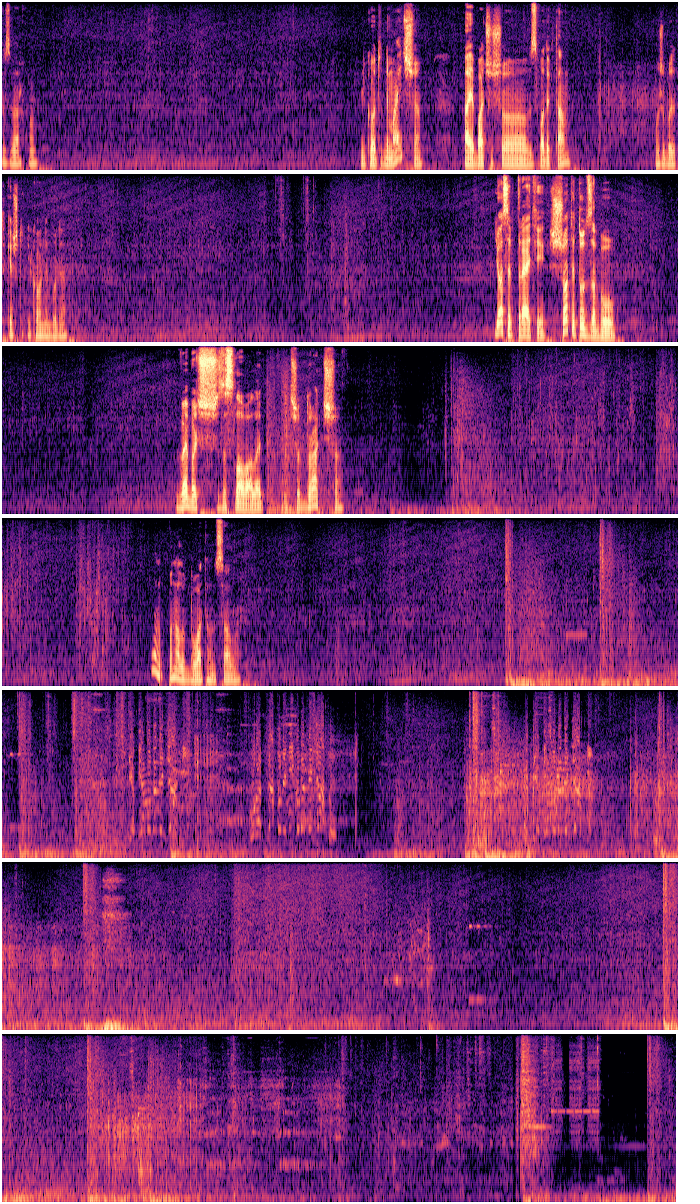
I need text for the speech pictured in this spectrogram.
Зверху. Нікого тут немає чи що? А, я бачу, що взводик там. Може бути таке, що тут нікого не буде. Йосип третій, що ти тут забув? Вибач за слово, але що, дурак чи що? Ну, погнали вбивати Гонсало.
